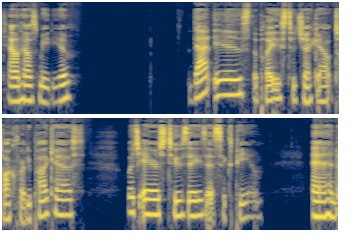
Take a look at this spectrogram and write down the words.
Townhouse Media. That is the place to check out Talk Flirty Podcast, which airs Tuesdays at 6 p.m. And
